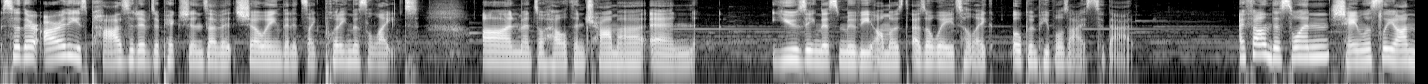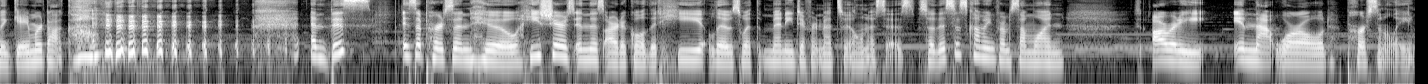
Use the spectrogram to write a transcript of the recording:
So there are these positive depictions of it showing that it's like putting this light on mental health and trauma and using this movie almost as a way to like open people's eyes to that. I found this one shamelessly on thegamer.com. and this is a person who he shares in this article that he lives with many different mental illnesses. So this is coming from someone already in that world personally.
